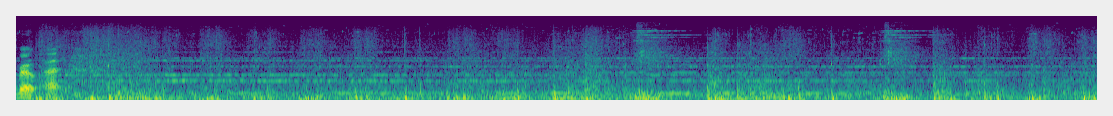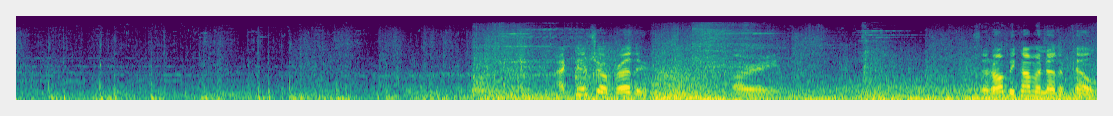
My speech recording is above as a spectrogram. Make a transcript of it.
Bro, I... Your brother already. So don't become another pelt.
